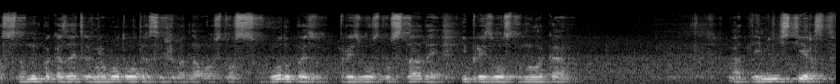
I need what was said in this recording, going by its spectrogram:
основным показателем работы отрасли животноводства, своду производства стада и производства молока. А для министерств,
